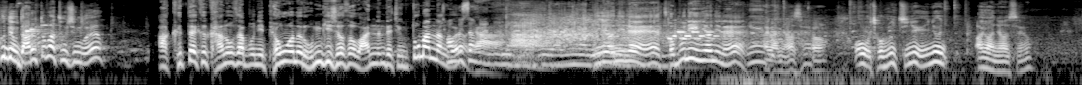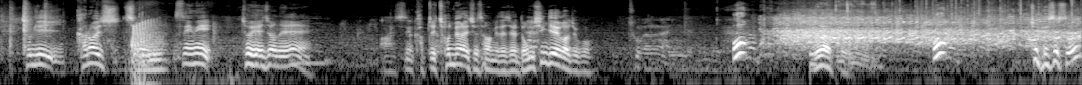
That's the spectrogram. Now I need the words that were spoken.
근데 왜 나를 또 맡으신 거예요? 아, 그때 그 간호사분이 병원을 옮기셔서 왔는데 지금 또 만난 거예요? 야, 만난 거야. 인연이네. 저분이 인연이네. 아유 안녕하세요. 어 저분 진짜 인연. 아유 안녕하세요. 저기 간호사 선생님이 저 예전에 아 선생님 갑자기 첫 면에 죄송합니다. 제가 너무 신기해가지고. 초면은 아닌데. 어? 뭐야, 또. 어? 저 뵀었어요?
